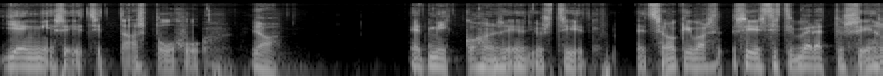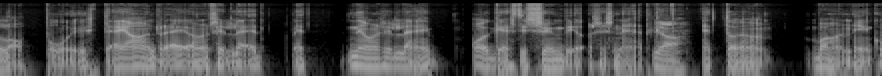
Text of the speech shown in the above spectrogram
jengi siitä sitten taas puhuu. Joo. Että Mikkohan siitä just siitä, että se on kiva siististi vedetty siihen loppuun yhteen. Ja Andre on silleen, että et ne on silleen oikeasti symbioosissa ne jätkät. Että toi on vaan niinku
